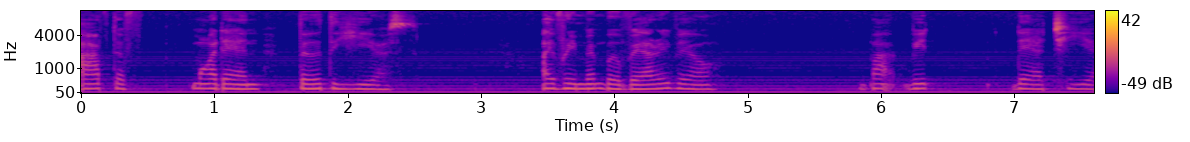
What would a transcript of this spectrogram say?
after more than 30 years. I remember very well, but with their tear,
